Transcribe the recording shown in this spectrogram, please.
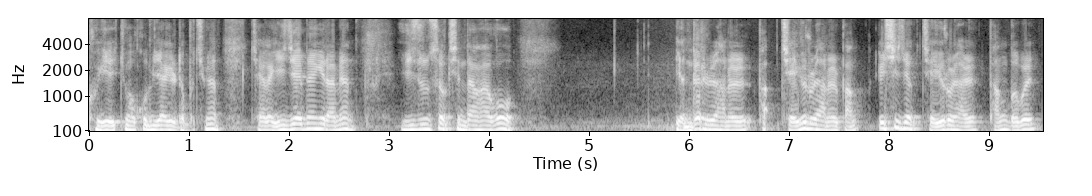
거기에 조금 이야기를 덧붙이면 제가 이재명이라면 이준석 신당하고 연대를 하는, 제휴를 하는 방, 일시적 제휴를 할 방법을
